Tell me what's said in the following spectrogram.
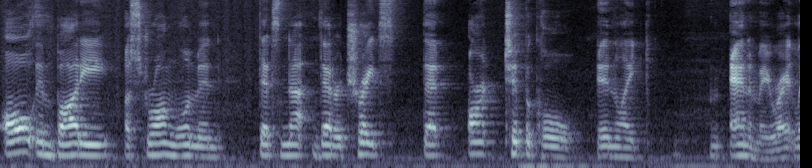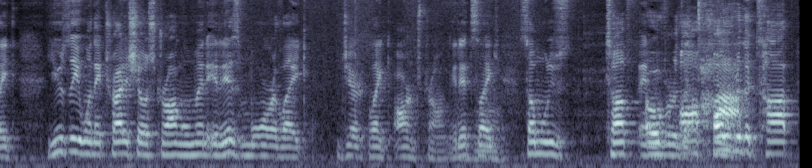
all embody a strong woman that's not that are traits that aren't typical in like anime, right? Like usually when they try to show a strong woman, it is more like Jer- like Armstrong, and it's like someone who's tough and. Over the off, top. over the top,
